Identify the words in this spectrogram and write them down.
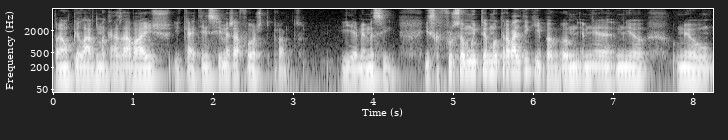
vai um pilar de uma casa abaixo e cai-te em cima já foste. Pronto. E é mesmo assim. Isso reforçou muito o meu trabalho de equipa. A minha, a minha, o meu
